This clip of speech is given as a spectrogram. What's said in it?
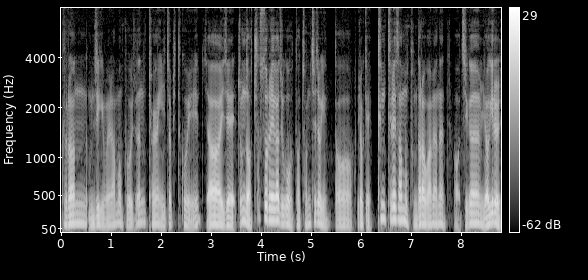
그런 움직임을 한번 보여주는 경향이 있죠 비트코인. 자 이제 좀 더 축소를 해가지고 더 전체적인 더 이렇게 큰 틀에서 한번 본다라고 하면은 어, 지금 여기를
